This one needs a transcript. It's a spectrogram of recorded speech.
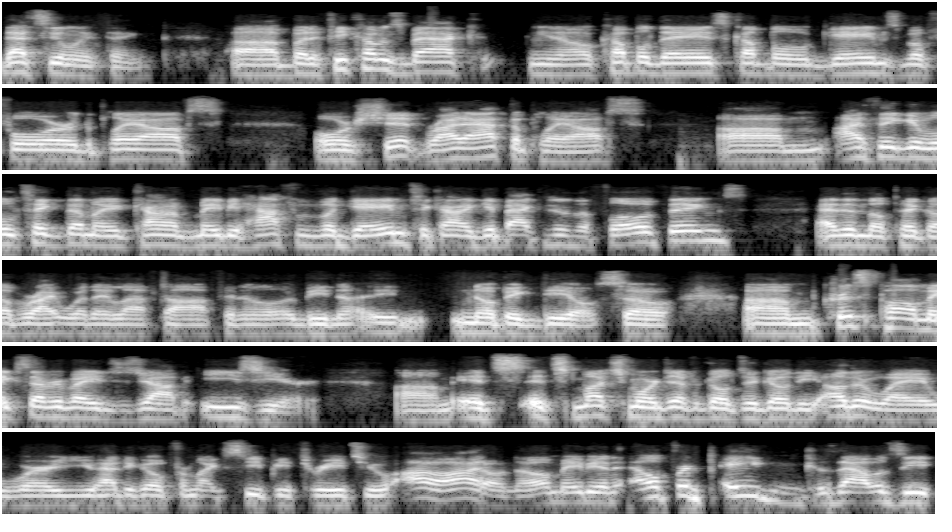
That's the only thing. Uh, but if he comes back, you know, a couple days, couple games before the playoffs, or shit right at the playoffs. Um, I think it will take them a kind of maybe half of a game to kind of get back into the flow of things, and then they'll pick up right where they left off, and it'll be no, no big deal. So um, Chris Paul makes everybody's job easier. Um, it's it's much more difficult to go the other way, where you had to go from like CP3 to oh I don't know maybe an Elfrid Payton because that was the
